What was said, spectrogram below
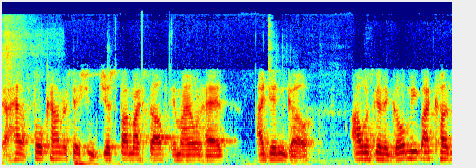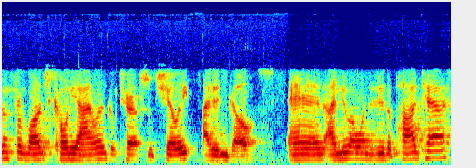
I had a full conversation just by myself in my own head. I didn't go. I was going to go meet my cousin for lunch, Coney Island, go tear up some chili. I didn't go. And I knew I wanted to do the podcast.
